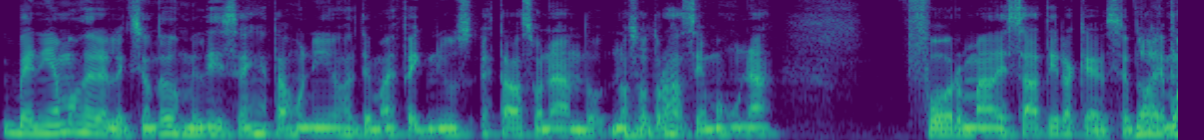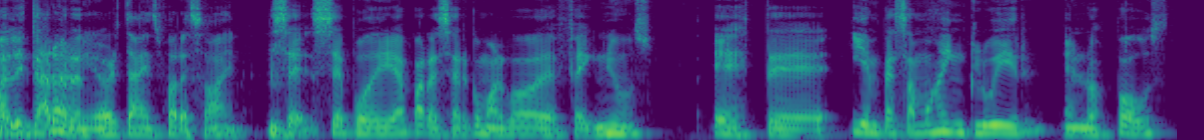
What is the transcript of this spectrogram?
veníamos de la elección de 2016 en Estados Unidos, el tema de fake news estaba sonando, nosotros hacemos una forma de sátira que se puede malinterpretar New York Times para vaina. se, se podría parecer como algo de fake news. Este, y empezamos a incluir en los posts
